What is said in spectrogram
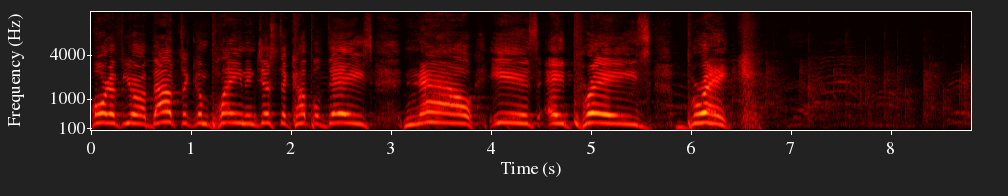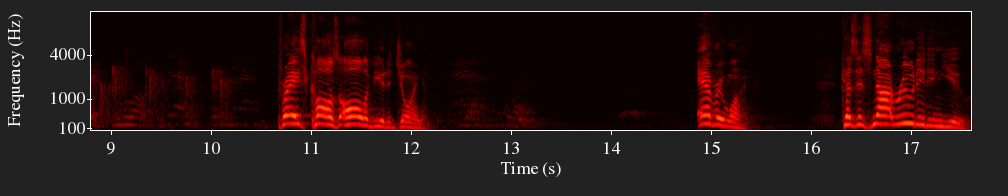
or if you're about to complain in just a couple days. Now is a praise break. Praise calls all of you to join him. Everyone. Because it's not rooted in you.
